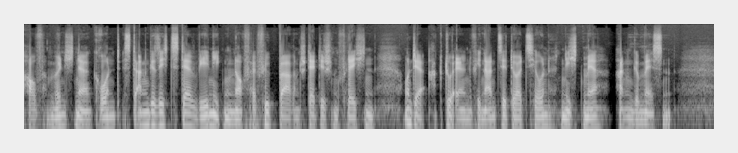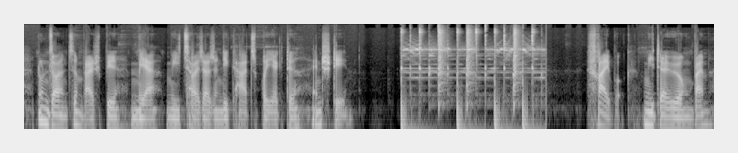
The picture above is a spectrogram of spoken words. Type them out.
auf Münchner Grund ist angesichts der wenigen noch verfügbaren städtischen Flächen und der aktuellen Finanzsituation nicht mehr angemessen. Nun sollen zum Beispiel mehr Mietshäuser-Syndikatsprojekte entstehen. Freiburg. Mieterhöhung beim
